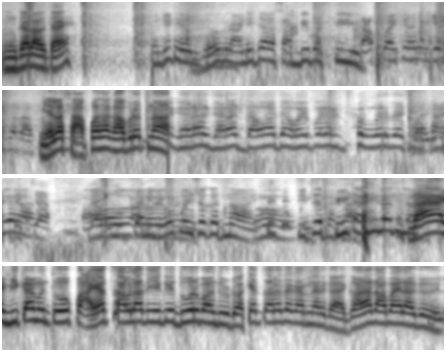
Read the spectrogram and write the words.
मुद्दा लावताय? म्हणजे ठेव. बहुत रांडीच्या साबी बसती साप पाहिजे याला सापाचा घाबरत ना घरात घरात दवा होईपर्यंत. वर पण शकत नाही. तिचं फीट आली ना तुला? नाही मी काय म्हणतो पायात चावला तर एक दोर बांधून डोक्यात चावला तर करणार काय? गळा दाबायला लागेल.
